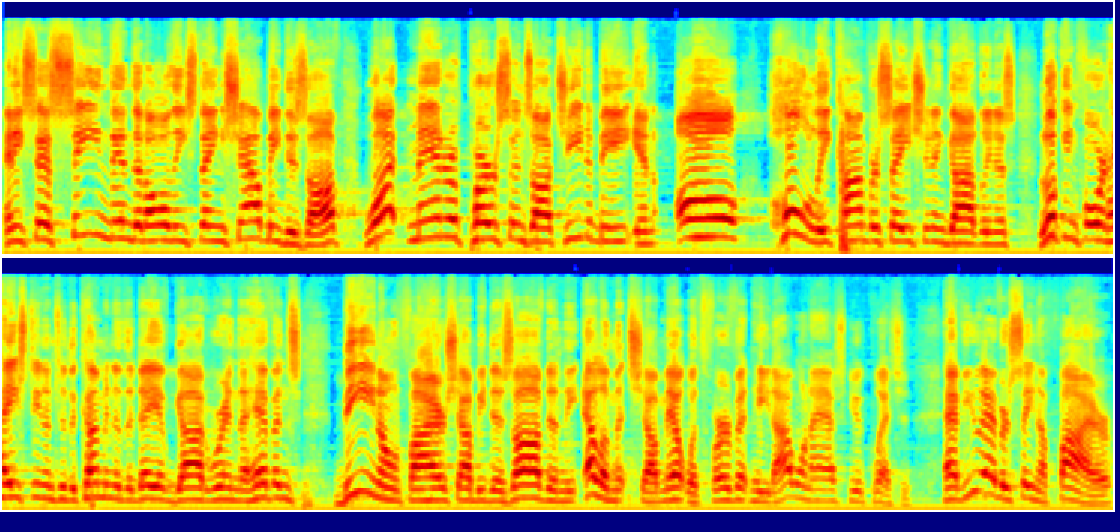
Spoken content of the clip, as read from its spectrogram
And he says, Seeing then that all these things shall be dissolved, what manner of persons ought ye to be in all holy conversation and godliness, looking for and hasting unto the coming of the day of God, wherein the heavens, being on fire, shall be dissolved, and the elements shall melt with fervent heat? I want to ask you a question. Have you ever seen a fire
